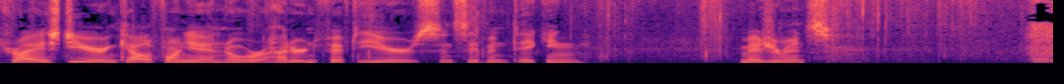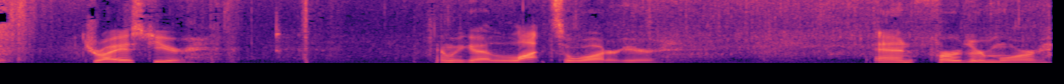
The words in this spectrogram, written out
Driest year in California in over 150 years since they've been taking measurements. Driest year. And we got lots of water here. And furthermore,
